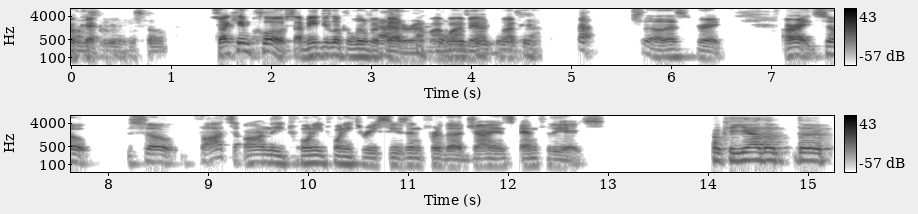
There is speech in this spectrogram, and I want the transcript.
Okay. season. So So I came close. I made you look a little bit yeah, better. That my bad. pretty My close. Yeah. So that's great. All right. So so thoughts on the 2023 season for the Giants and for the A's? Okay. Yeah. The the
